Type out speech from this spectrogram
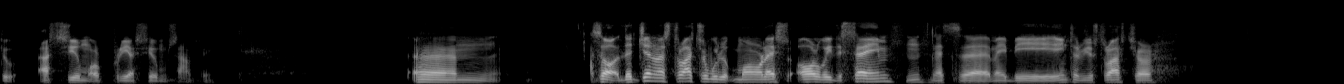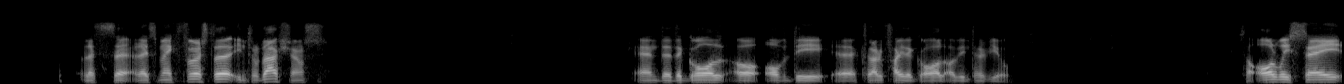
to assume or pre-assume something um, so the general structure will more or less always the same. Hmm? let's uh, maybe interview structure. Let's uh, let's make first uh, introductions. And the goal of, of the uh, clarify the goal of the interview. So always say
